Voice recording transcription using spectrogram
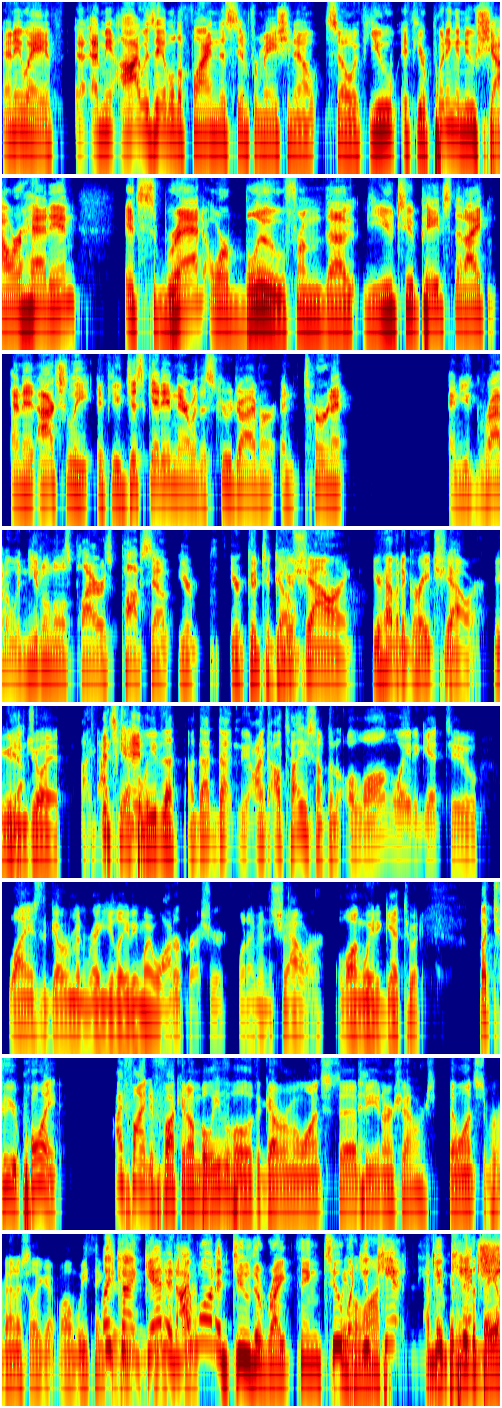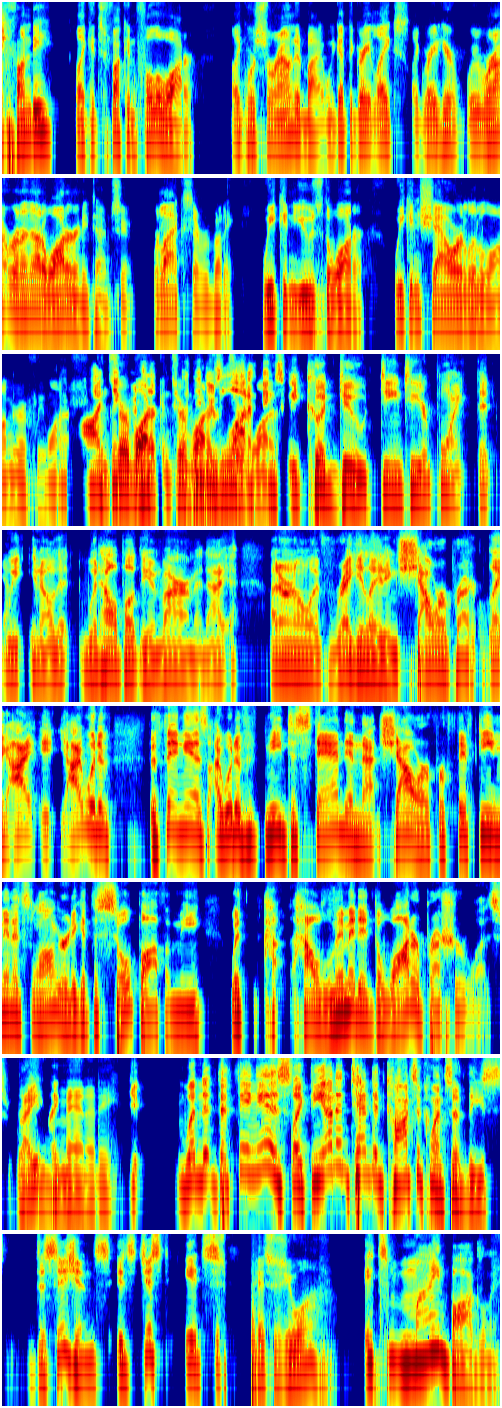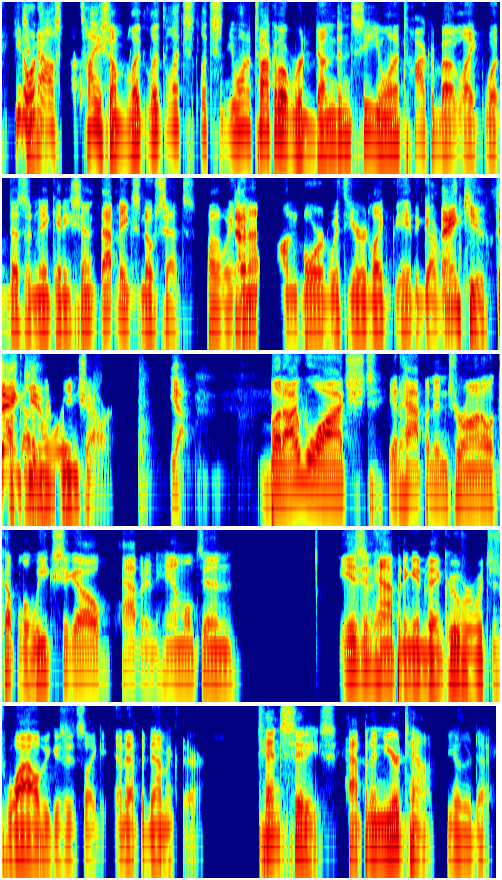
anyway if i mean i was able to find this information out so if you if you're putting a new shower head in it's red or blue from the YouTube page that I and it actually if you just get in there with a screwdriver and turn it and you grab it with needle nose pliers pops out you're you're good to go. You're showering. You're having a great shower. You're going to Yeah. enjoy it. I, I can't it- believe that. That that I, I'll tell you something. A long way to get to why is the government regulating my water pressure when I'm in the shower? A long way to get to it. But to your point, I find it fucking unbelievable that the government wants to eh. be in our showers. That wants to prevent us. Like, well, we think Like I get it. I want to do the right thing too, but you can't Have you been to can't the Bay of Fundy? Like it's fucking full of water. Like we're surrounded by it. We got the Great Lakes, like right here. We're, we're not running out of water anytime soon. Relax, everybody. We can use the water. We can shower a little longer if we want. Oh, think Conserve water, conserve water. There's a lot of water. things we could do, Dean. To your point, that Yeah. we, you know, that would help out the environment. I, I don't know if regulating shower pressure, like I, it, I would have. The thing is, I would have need to stand in that shower for 15 minutes longer to get the soap off of me with how, how limited the water pressure was. The Right? Like Humanity. when the, the thing is, like the unintended consequence of these decisions, it's just, it's, Just pisses you off. It's mind boggling. You know what else? I'll tell you something. Let, let, let's let's. You want to talk about redundancy? You want to talk about like what doesn't make any sense? That makes no sense, by the way. None. And I'm on board with your like, hey, the government. Thank you. Thank you. My rain shower. Yeah. But I watched it happen in Toronto a couple of weeks ago. Happened in Hamilton. Isn't happening in Vancouver, which is wild because it's like an epidemic there. Ten cities happened in your town the other day.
